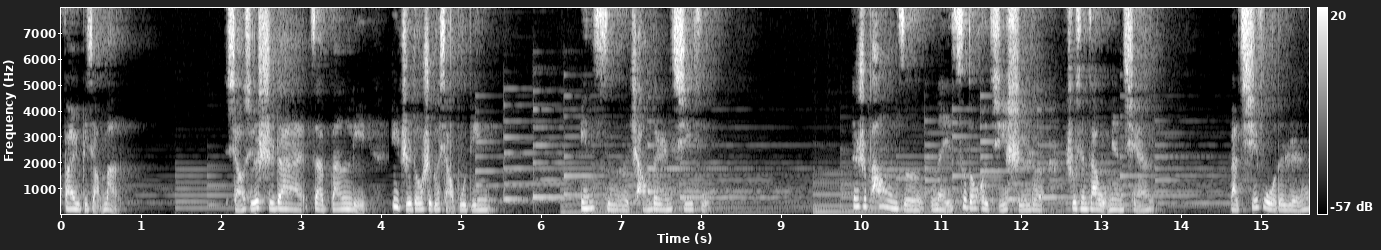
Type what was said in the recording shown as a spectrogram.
发育比较慢。小学时代在班里一直都是个小布丁，因此常被人欺负。但是胖子每次都会及时的出现在我面前，把欺负我的人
